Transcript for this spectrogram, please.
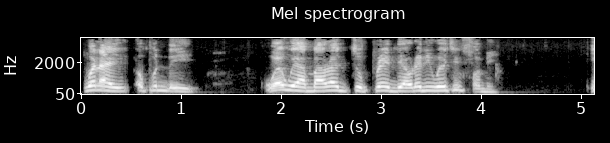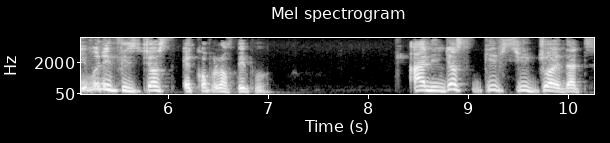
when I open the when we are about to pray, they're already waiting for me. Even if it's just a couple of people. And it just gives you joy that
